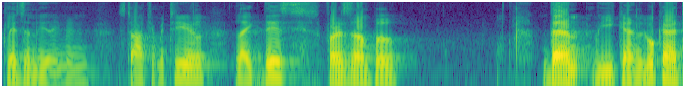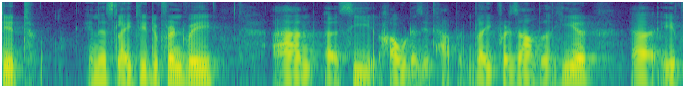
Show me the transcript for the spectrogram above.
Claisen rearrangement starting material like this for example then we can look at it in a slightly different way and uh, see how does it happen. Like for example here uh, if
